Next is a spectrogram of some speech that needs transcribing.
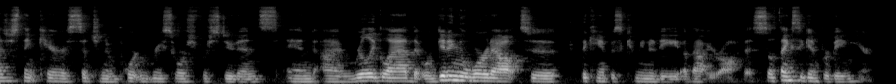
I just think CARE is such an important resource for students, and I'm really glad that we're getting the word out to the campus community about your office. So thanks again for being here.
